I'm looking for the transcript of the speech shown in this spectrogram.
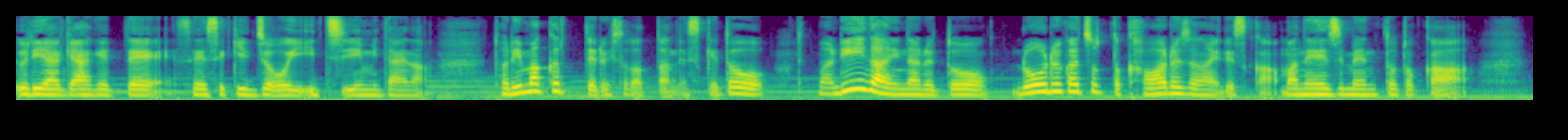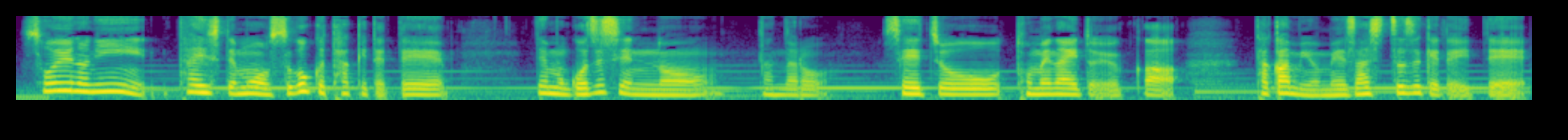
売り上げ上げて成績上位1位みたいな取りまくってる人だったんですけど、まあ、リーダーになるとロールがちょっと変わるじゃないですか。マネージメントとか。そういうのに対してもすごく長けててでもご自身のなんだろう成長を止めないというか高みを目指し続けていて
